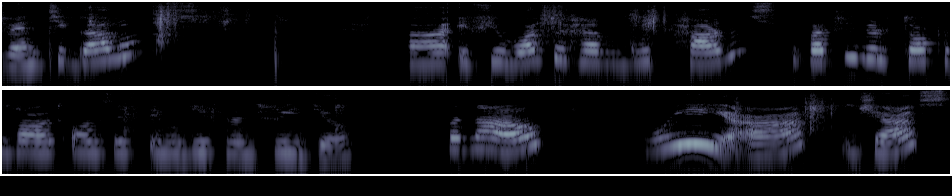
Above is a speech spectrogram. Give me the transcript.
20 gallons uh, if you want to have good harvest but we will talk about all this in a different video. For now we are just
